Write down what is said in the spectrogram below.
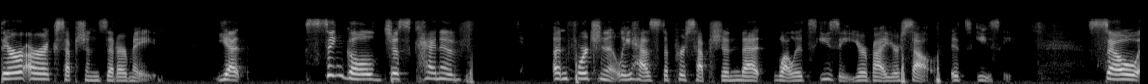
there are exceptions that are made. Yet, single just kind of unfortunately has the perception that, well, it's easy. You're by yourself, it's easy. So,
